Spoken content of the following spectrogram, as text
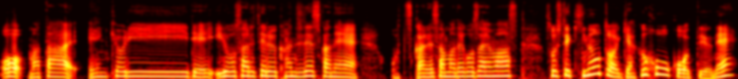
お、また遠距離で移動されてる感じですかね。お疲れ様でございます。そして昨日とは逆方向っていうね。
